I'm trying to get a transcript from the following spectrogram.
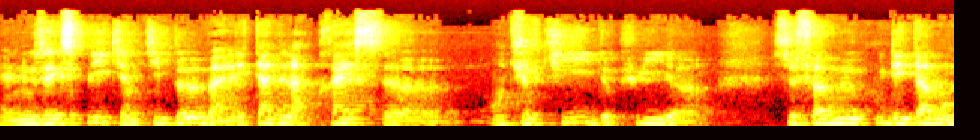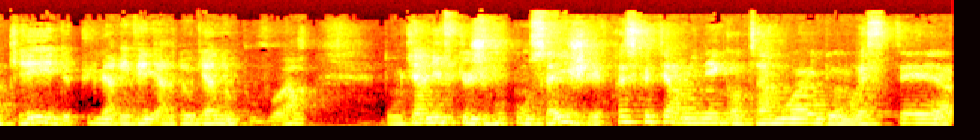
Elle nous explique un petit peu bah, l'état de la presse euh, en Turquie depuis ce fameux coup d'État manqué et depuis l'arrivée d'Erdogan au pouvoir. Donc un livre que je vous conseille, je l'ai presque terminé quant à moi, il doit me rester, euh,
